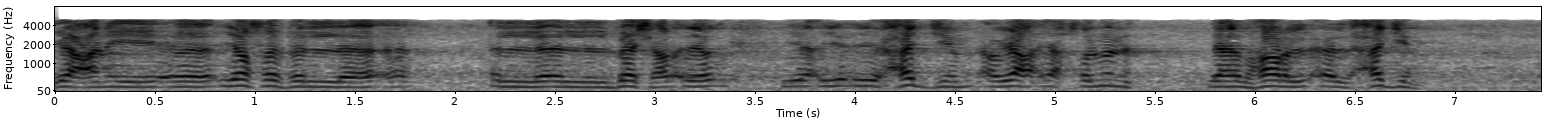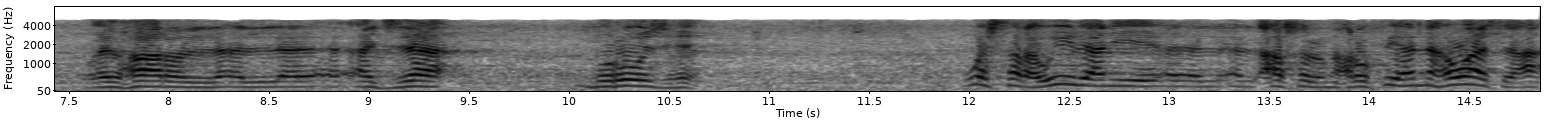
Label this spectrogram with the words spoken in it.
يعني آه، يصف البشر يحجم أو يحصل منه يعني إظهار الحجم وإظهار الأجزاء بروزها والسراويل يعني الأصل المعروف فيها أنها واسعة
